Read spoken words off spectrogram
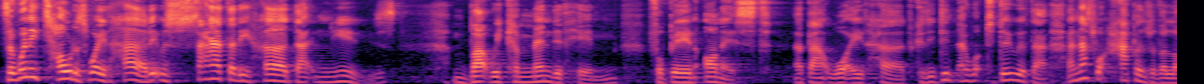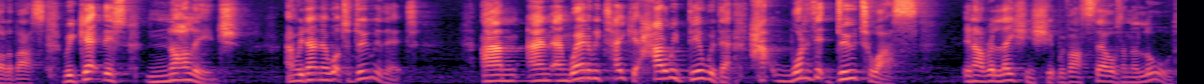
So when he told us what he'd heard it was sad that he heard that news but we commended him for being honest about what he'd heard because he didn't know what to do with that. And that's what happens with a lot of us. We get this knowledge and we don't know what to do with it. Um, and, and where do we take it? How do we deal with that? How, what does it do to us in our relationship with ourselves and the Lord,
